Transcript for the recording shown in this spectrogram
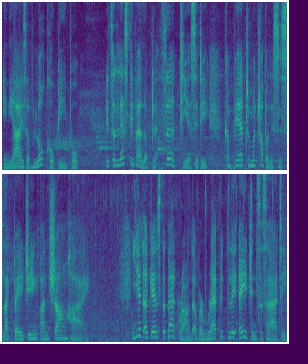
In the eyes of local people, it's a less developed third tier city compared to metropolises like Beijing and Shanghai. Yet, against the background of a rapidly aging society,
